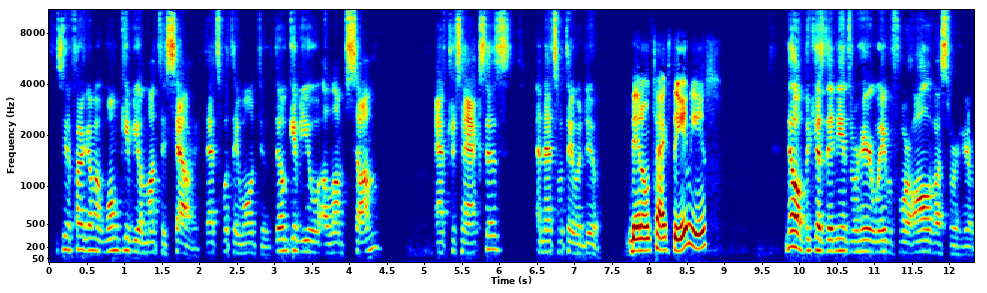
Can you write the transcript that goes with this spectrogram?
See, the federal government won't give you a monthly salary. That's what they won't do. They'll give you a lump sum after taxes, and that's what they would do. They don't tax the Indians. No, because the Indians were here way before all of us were here.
